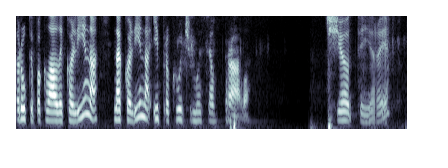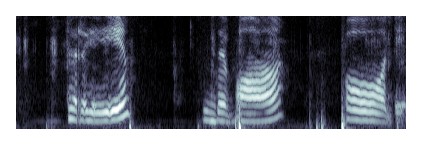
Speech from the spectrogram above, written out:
Руки поклали коліна на коліна і прокручуємося вправо. Чотири, три, два, один.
